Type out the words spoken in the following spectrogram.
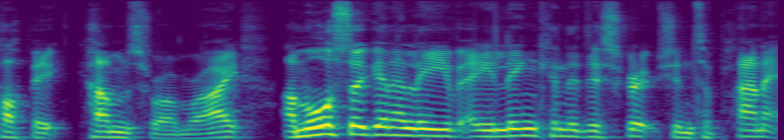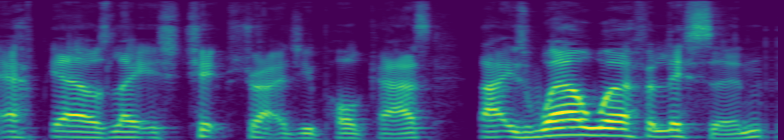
topic comes from, right? I'm also going to leave a link in the description to Planet FPL's latest chip strategy podcast. That is well worth a listen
